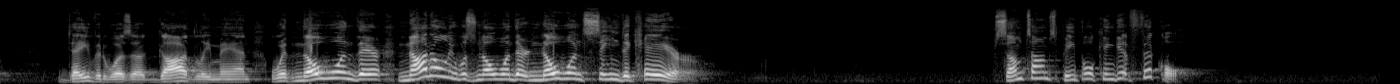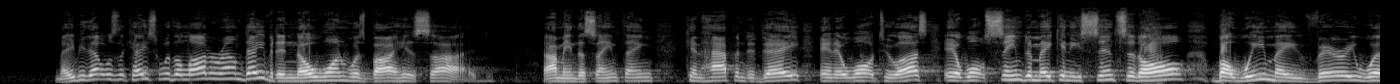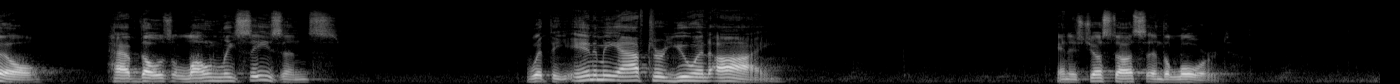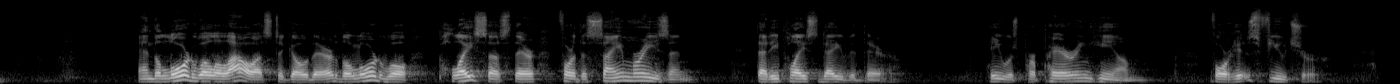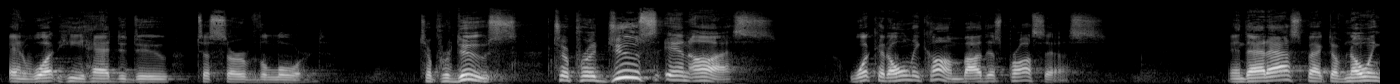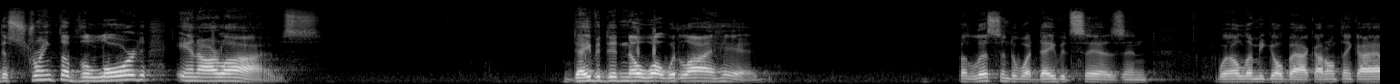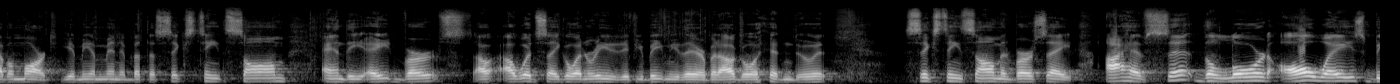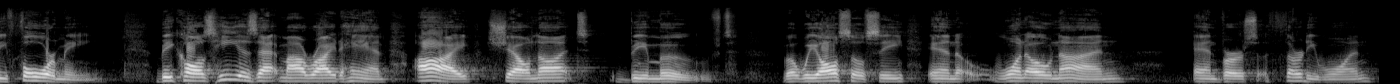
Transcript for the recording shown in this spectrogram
David was a godly man with no one there. Not only was no one there, no one seemed to care. Sometimes people can get fickle. Maybe that was the case with a lot around David, and no one was by his side. I mean, the same thing can happen today, and it won't to us. It won't seem to make any sense at all, but we may very well have those lonely seasons with the enemy after you and I, and it's just us and the Lord. And the Lord will allow us to go there. The Lord will place us there for the same reason that He placed David there. He was preparing him for his future and what he had to do to serve the Lord. To produce, to produce in us what could only come by this process. And that aspect of knowing the strength of the Lord in our lives. David didn't know what would lie ahead. But listen to what David says in, well, let me go back. I don't think I have a mark. Give me a minute. But the 16th Psalm and the 8th verse, I, I would say go ahead and read it if you beat me there, but I'll go ahead and do it. 16th Psalm and verse 8 I have set the Lord always before me. Because he is at my right hand, I shall not be moved. But we also see in 109 and verse 31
